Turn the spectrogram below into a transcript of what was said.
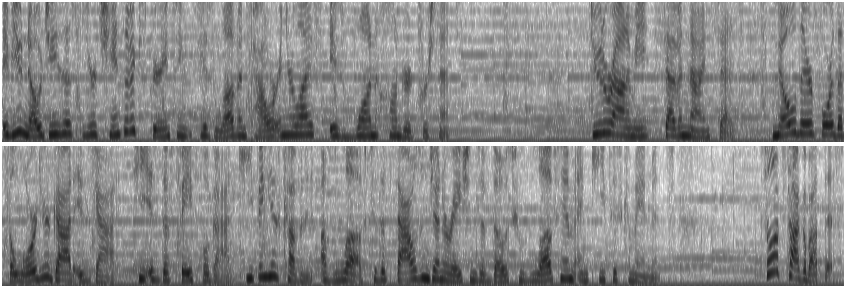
If you know Jesus, your chance of experiencing his love and power in your life is 100%. Deuteronomy 7 9 says, Know therefore that the Lord your God is God. He is the faithful God, keeping his covenant of love to the thousand generations of those who love him and keep his commandments. So let's talk about this.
